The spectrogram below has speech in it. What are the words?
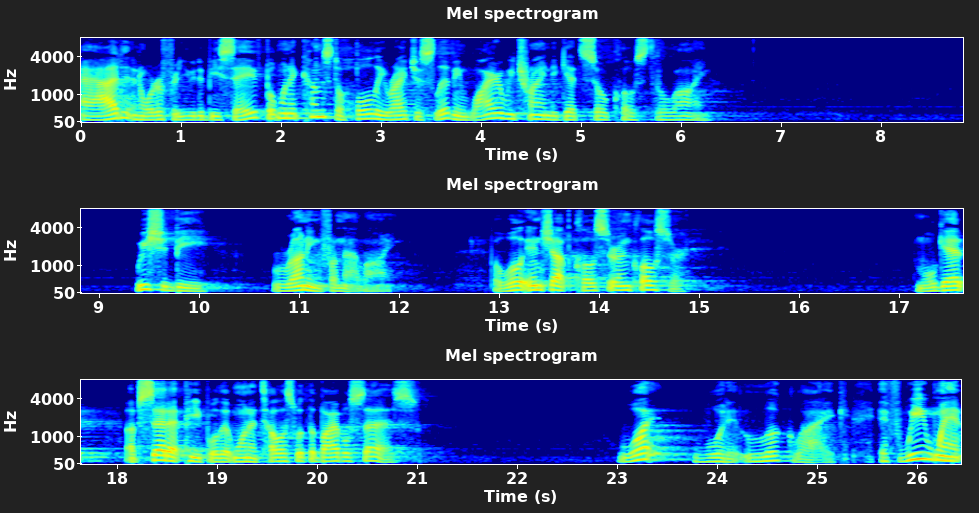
add in order for you to be saved. But when it comes to holy, righteous living, why are we trying to get so close to the line? We should be running from that line. But we'll inch up closer and closer. And we'll get upset at people that want to tell us what the Bible says. What would it look like if we went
